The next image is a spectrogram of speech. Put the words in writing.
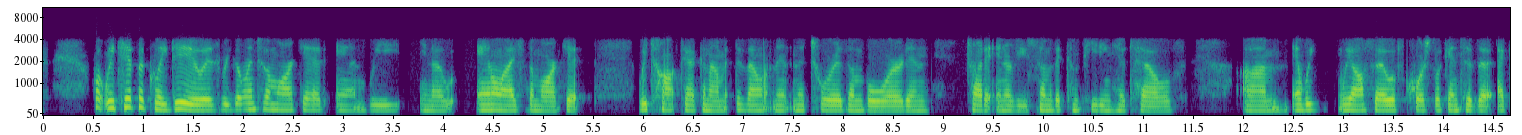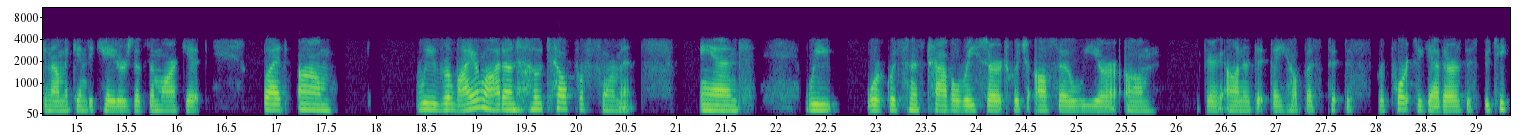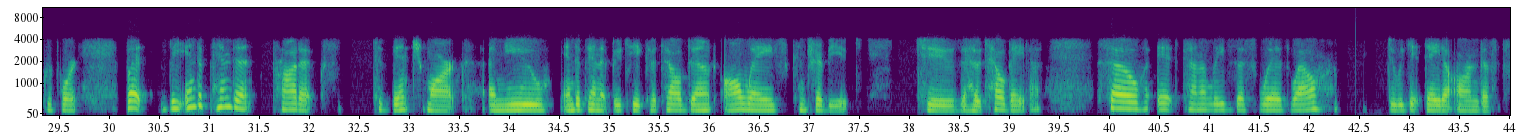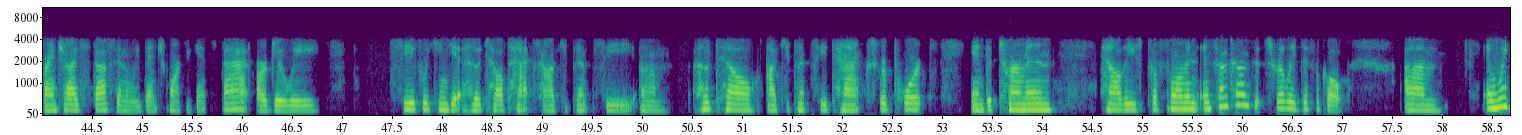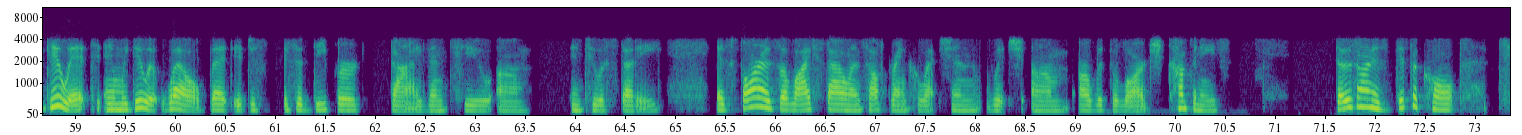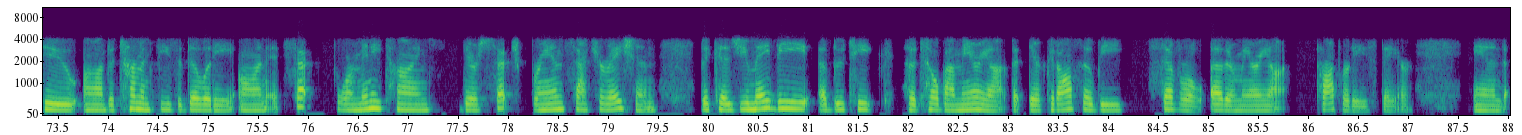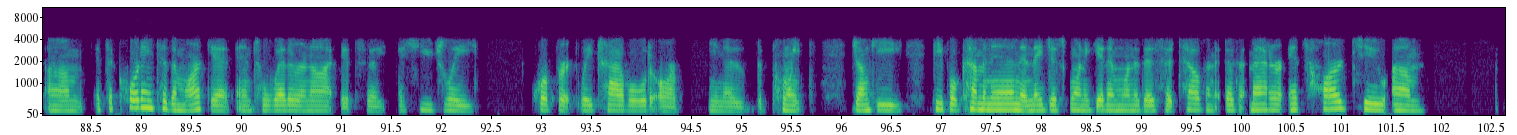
what we typically do is we go into a market and we, you know, analyze the market we talk to economic development and the tourism board and try to interview some of the competing hotels. Um, and we, we also, of course, look into the economic indicators of the market. But um, we rely a lot on hotel performance. And we work with Smith Travel Research, which also we are um, very honored that they help us put this report together, this boutique report. But the independent products to benchmark a new independent boutique hotel don't always contribute to the hotel data. So it kind of leaves us with, well, do we get data on the franchise stuff and we benchmark against that, or do we see if we can get hotel tax occupancy, um, hotel occupancy tax reports and determine how these perform? And, and sometimes it's really difficult. Um, and we do it, and we do it well, but it just is a deeper dive into um, into a study. As far as the lifestyle and soft brand collection, which um, are with the large companies, those aren't as difficult to uh, determine feasibility on, except for many times there's such brand saturation because you may be a boutique hotel by Marriott, but there could also be several other Marriott properties there. And um, it's according to the market and to whether or not it's a, a hugely corporately traveled or, you know, the point junkie people coming in and they just want to get in one of those hotels and it doesn't matter. It's hard to um,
